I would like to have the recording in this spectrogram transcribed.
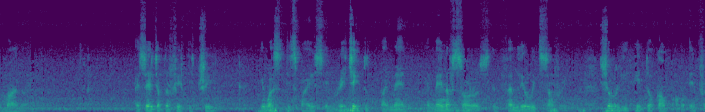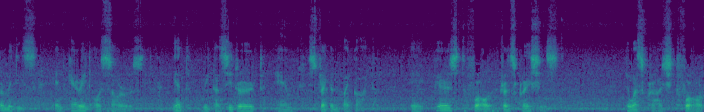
Emmanuel. Isaiah chapter 53 He was despised and rejected by men, a man of sorrows and familiar with suffering. Surely he took up our infirmities and carried our sorrows. Yet we considered him stricken by God, he pierced for our transgressions, he was crushed for our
